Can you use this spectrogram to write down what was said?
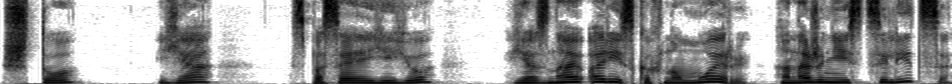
«Что? Я? Спасая ее? Я знаю о рисках, но Мойры, она же не исцелится!»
